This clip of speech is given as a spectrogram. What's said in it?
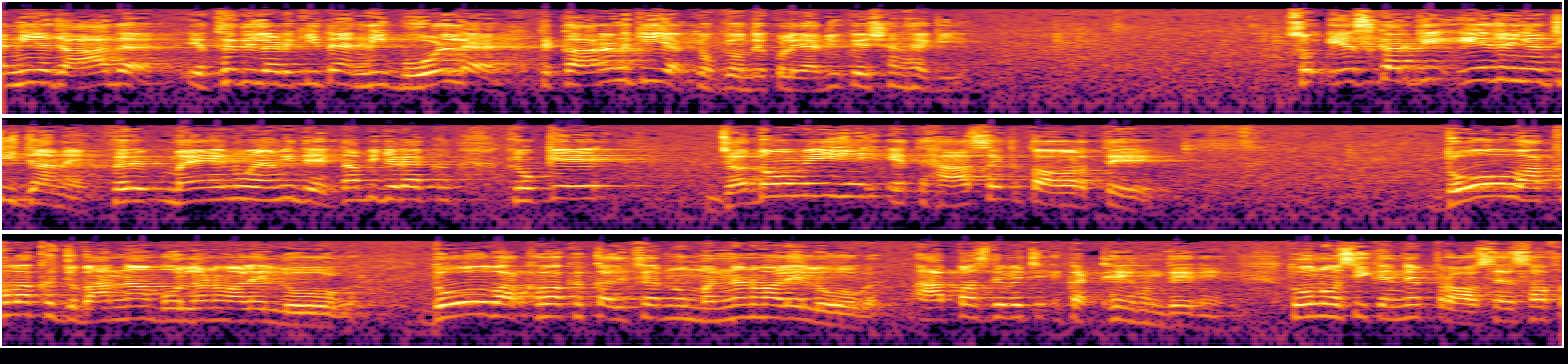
ਇੰਨੀ ਆਜ਼ਾਦ ਹੈ, ਇੱਥੇ ਦੀ ਲੜਕੀ ਤਾਂ ਇੰਨੀ ਬੋਲਡ ਹੈ, ਤੇ ਕਾਰਨ ਕੀ ਹੈ ਕਿਉਂਕਿ ਉਹਦੇ ਕੋਲ ਐਜੂਕੇਸ਼ਨ ਹੈਗੀ ਹੈ ਸੋ ਇਸ ਕਰਕੇ ਇਹ ਜਿਹੜੀਆਂ ਚੀਜ਼ਾਂ ਨੇ, ਫਿਰ ਮੈਂ ਇਹਨੂੰ ਐਵੇਂ ਦੇਖਦਾ ਵੀ ਜਿਹੜਾ ਕਿਉਂਕਿ ਜਦੋਂ ਵੀ ਇਤਿਹਾਸਕ ਤੌਰ ਤੇ ਦੋ ਵੱਖ-ਵੱਖ ਜ਼ੁਬਾਨਾਂ ਬੋਲਣ ਵਾਲੇ ਲੋਕ, ਦੋ ਵੱਖ-ਵੱਖ ਕਲਚਰ ਨੂੰ ਮੰਨਣ ਵਾਲੇ ਲੋਕ ਆਪਸ ਦੇ ਵਿੱਚ ਇਕੱਠੇ ਹੁੰਦੇ ਨੇ, ਤਾਂ ਉਹਨੂੰ ਅਸੀਂ ਕਹਿੰਦੇ process of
